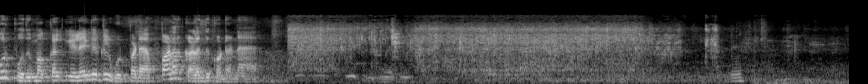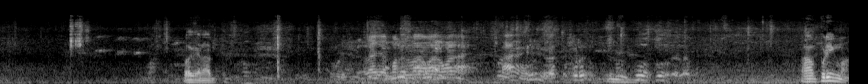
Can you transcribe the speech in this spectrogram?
ஊர் பொதுமக்கள் இளைஞர்கள் உட்பட பலர் கலந்து கொண்டனர். ஆ பிடிங்கம்மா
